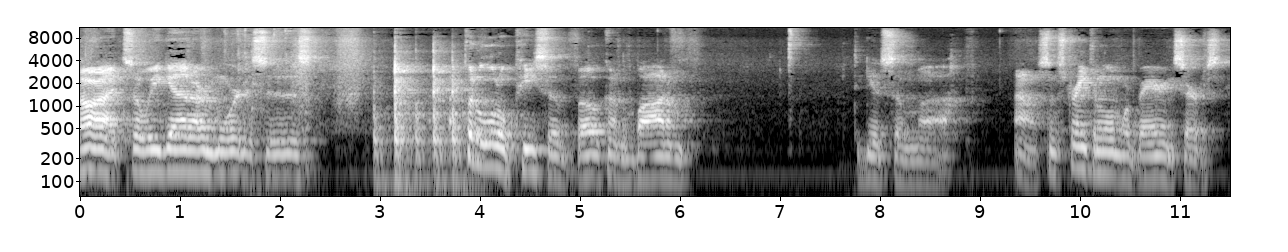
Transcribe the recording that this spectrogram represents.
All right, so we got our mortises. I put a little piece of oak on the bottom to give some, uh, I don't know, some strength and a little more bearing surface.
